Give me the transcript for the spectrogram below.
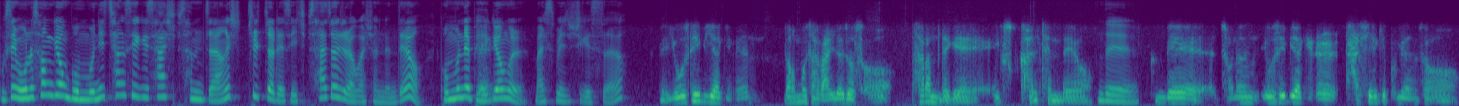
목사님 오늘 성경 본문이 창세기 43장 17절에서 24절이라고 하셨는데요. 본문의 배경을 말씀해 주시겠어요? 네, 요셉 이야기는 너무 잘 알려져서 사람들에게 익숙할 텐데요. 네. 근데 저는 요셉 이야기를 다시 이렇게 보면서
